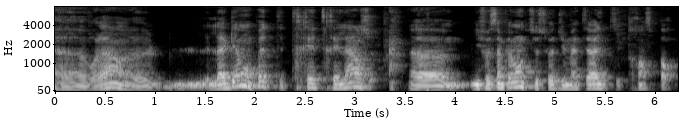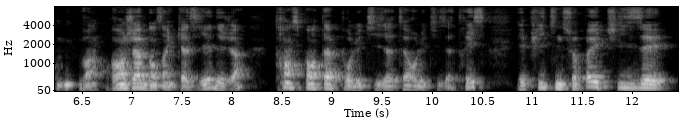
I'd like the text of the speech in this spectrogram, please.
Euh, voilà, la gamme en fait est très très large. il faut simplement que ce soit du matériel qui est enfin, rangeable dans un casier déjà, transportable pour l'utilisateur ou l'utilisatrice, et puis qui ne soit pas utilisé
